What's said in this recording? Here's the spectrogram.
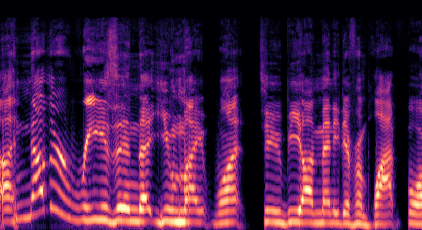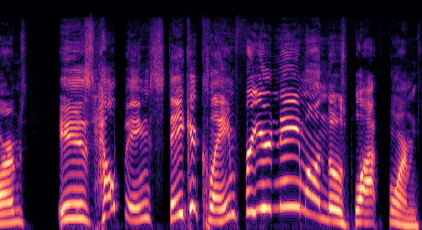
Another reason that you might want to be on many different platforms is helping stake a claim for your name on those platforms.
